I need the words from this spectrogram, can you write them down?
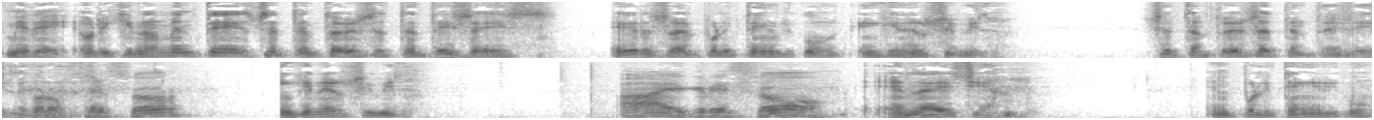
Mire, originalmente 72-76 egresó del Politécnico Ingeniero Civil. 72-76. la Profesor. Ingeniero Civil. Ah, egresó. En la ESIA. En el Politécnico.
